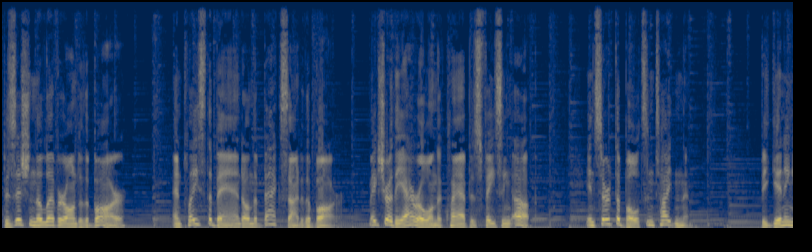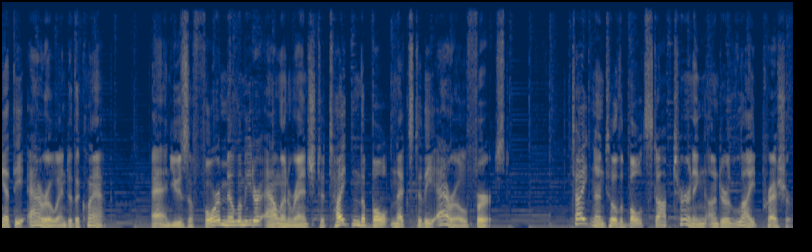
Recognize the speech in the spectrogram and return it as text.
Position the lever onto the bar and place the band on the back side of the bar. Make sure the arrow on the clamp is facing up. Insert the bolts and tighten them, beginning at the arrow end of the clamp, and use a 4mm Allen wrench to tighten the bolt next to the arrow first. Tighten until the bolts stop turning under light pressure.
